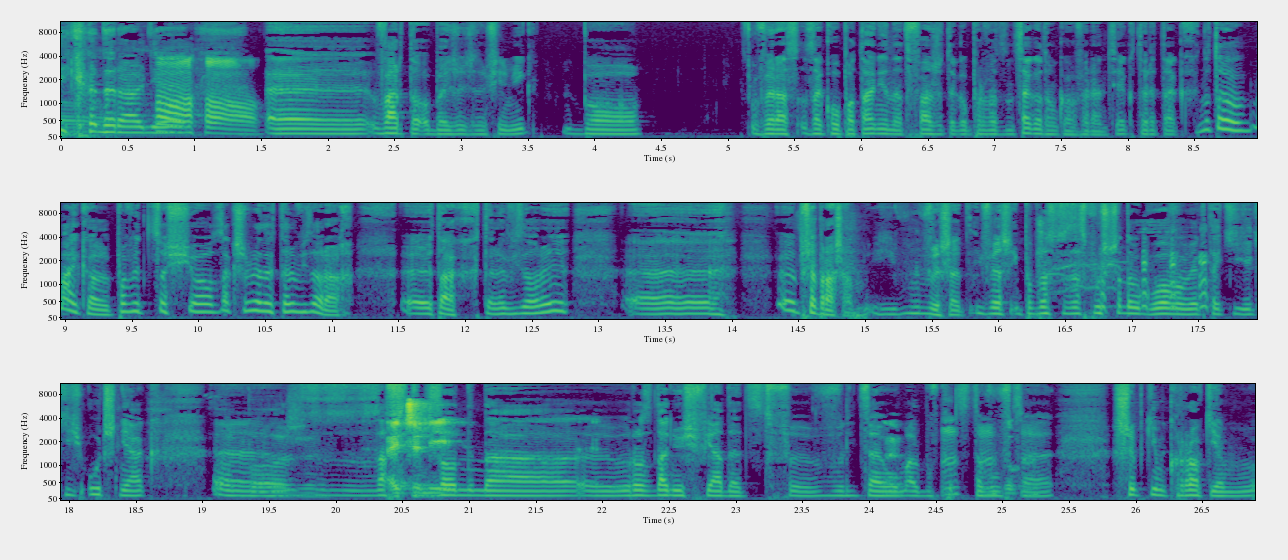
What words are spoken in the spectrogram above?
I generalnie e, warto obejrzeć ten filmik, bo wyraz zakłopotania na twarzy tego prowadzącego tą konferencję, który tak, no to Michael, powiedz coś o zakrzywionych telewizorach. E, tak, telewizory, e, przepraszam. I wyszedł. I wiesz, i po prostu ze spuszczoną głową, jak taki jakiś uczniak e, Ej, czyli- na e, rozdaniu świadectw w liceum Tak. albo w podstawówce. Szybkim krokiem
